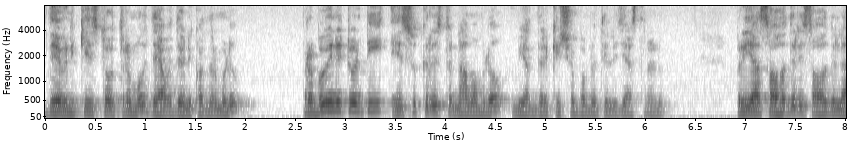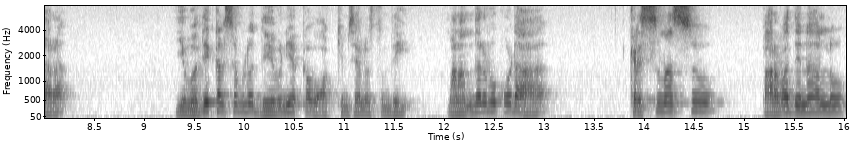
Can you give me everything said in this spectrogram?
దేవునికి స్తోత్రము దేవదేవుని కొందరములు. ప్రభు అయినటువంటి యేసుక్రీస్తు నామంలో మీ అందరికీ శుభములు తెలియజేస్తున్నాను. ప్రియా సహోదరి సహోదరులారా ఈ ఉదయ కలశంలో దేవుని యొక్క వాక్యం సెలవుస్తుంది. మనందరము కూడా క్రిస్మస్ పర్వదినాల్లో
